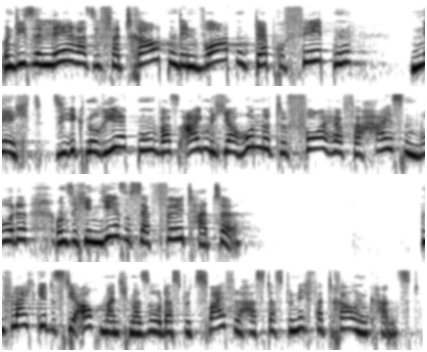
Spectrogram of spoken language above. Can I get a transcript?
Und diese Lehrer, sie vertrauten den Worten der Propheten nicht. Sie ignorierten, was eigentlich Jahrhunderte vorher verheißen wurde und sich in Jesus erfüllt hatte. Und vielleicht geht es dir auch manchmal so, dass du Zweifel hast, dass du nicht vertrauen kannst.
